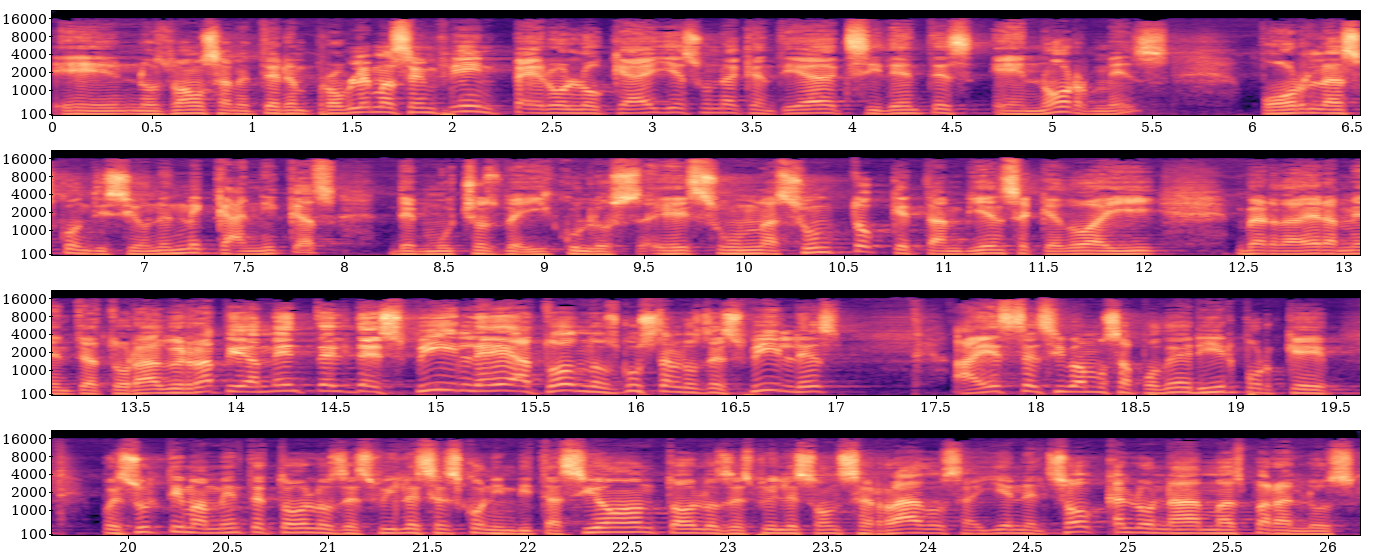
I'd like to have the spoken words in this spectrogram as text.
eh, nos vamos a meter en problemas, en fin, pero lo que hay es una cantidad de accidentes enormes por las condiciones mecánicas de muchos vehículos. Es un asunto que también se quedó ahí verdaderamente atorado. Y rápidamente el desfile, a todos nos gustan los desfiles. A este sí vamos a poder ir porque pues últimamente todos los desfiles es con invitación, todos los desfiles son cerrados ahí en el Zócalo, nada más para los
